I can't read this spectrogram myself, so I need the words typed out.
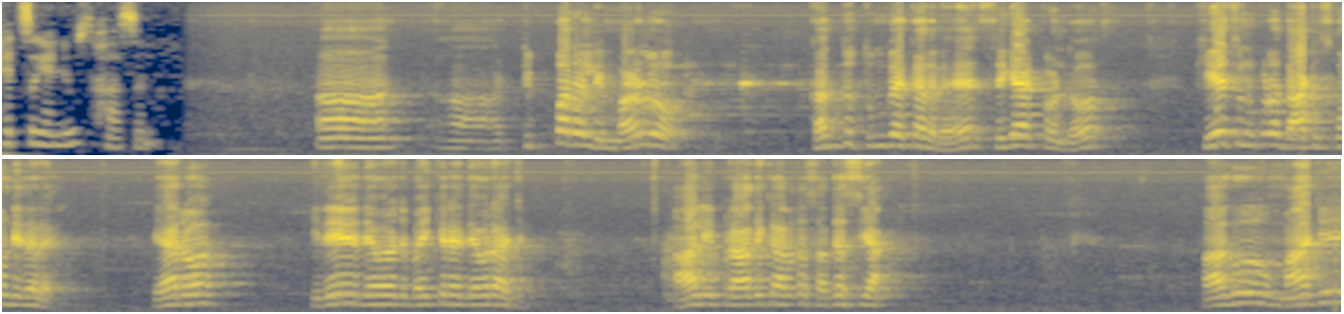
ಹೆಚ್ಐಎನ್ ನ್ಯೂಸ್, ಹಾಸನ್. ಟಿಪ್ಪರಲ್ಲಿ ಮರಳು ಕದ್ದು ತುಂಬಬೇಕಾದ್ರೆ ಸಿಗೆ ಹಾಕ್ಕೊಂಡು ಕೇಸನ್ನು ಕೂಡ ದಾಟಿಸ್ಕೊಂಡಿದ್ದಾರೆ ಯಾರು? ಇದೇ ದೇವರಾಜ್, ಬೈಕೆರೆ ದೇವರಾಜ್, ಹಾಲಿ ಪ್ರಾಧಿಕಾರದ ಸದಸ್ಯ. ಹಾಗೂ ಮಾಜಿ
